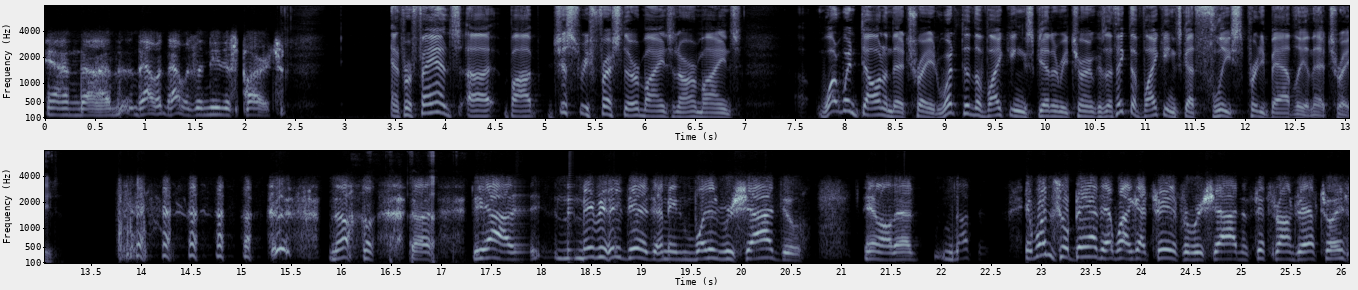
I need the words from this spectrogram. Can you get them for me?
and uh, that that was the neatest part. And for fans, uh, Bob, just refresh their minds and our minds. What went down in that trade? What did the Vikings get in return? Because I think the Vikings got fleeced pretty badly in that trade. no, uh, yeah, maybe they did. I mean, what did Rashad do? You know, that nothing. It wasn't so bad that when I got traded for Rashad in the fifth round draft choice.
